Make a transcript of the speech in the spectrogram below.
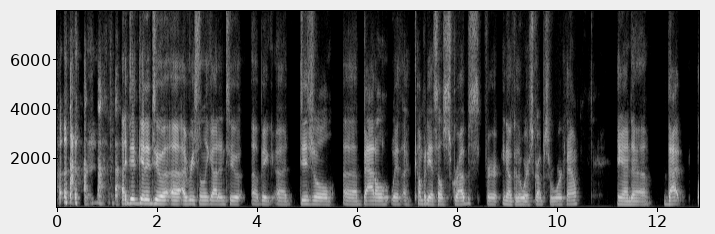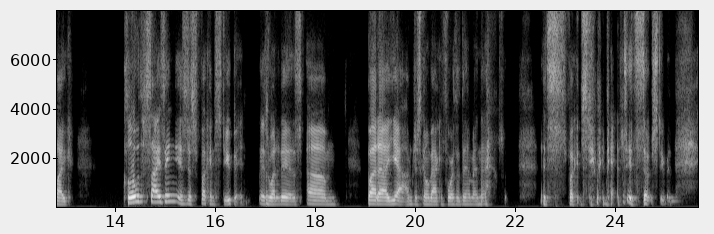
I did get into. A, uh, I recently got into a big uh, digital uh, battle with a company that sells scrubs for you know because I wear scrubs for work now, and uh, that like clothes sizing is just fucking stupid, is what it is. Um, but uh, yeah, I'm just going back and forth with them, and it's fucking stupid, man. It's so stupid.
